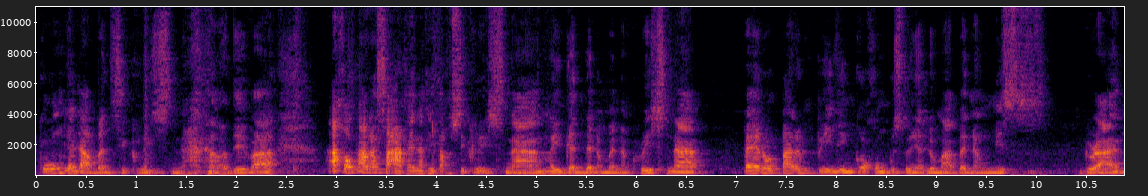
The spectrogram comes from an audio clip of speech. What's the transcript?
Kung lalaban si Krishna, di ba? Ako, para sa akin, nakita ko si Krishna, may ganda naman ng Krishna, pero parang feeling ko kung gusto niya lumaban ng Miss Grand,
